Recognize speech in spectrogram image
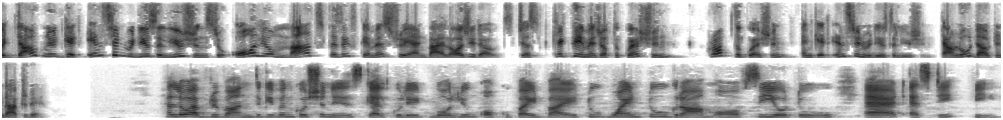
With Doubtnut, get instant video solutions to all your maths, physics, chemistry, and biology doubts. Just click the image of the question, crop the question, and get instant video solution. Download Doubtnut app today. Hello everyone, the given question is calculate volume occupied by 2.2 gram of CO2 at STP.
